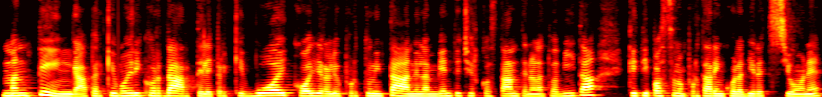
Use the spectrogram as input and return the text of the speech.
mantenga perché vuoi ricordartele, perché vuoi cogliere le opportunità nell'ambiente circostante nella tua vita che ti possono portare in quella direzione.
